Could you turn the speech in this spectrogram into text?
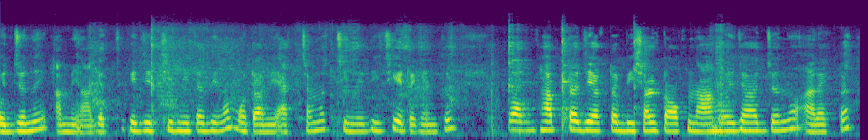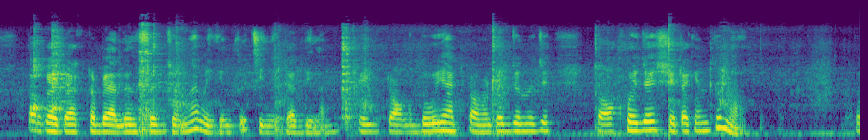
ওর জন্যই আমি আগের থেকে যে চিনিটা দিলাম, ওটা আমি এক চামচ চিনি দিয়েছি। এটা কিন্তু টক ভাবটা যে একটা বিশাল টক না হয়ে যাওয়ার জন্য আর একটা তরকারিটা একটা ব্যালেন্সের জন্য আমি কিন্তু চিনিটা দিলাম। এই টক দই আর টমেটোর জন্য যে টক হয়ে যায় সেটা কিন্তু নয়। তো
